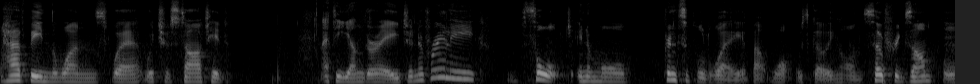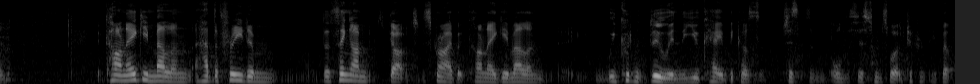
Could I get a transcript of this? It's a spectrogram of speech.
have been the ones where which have started at a younger age and have really thought in a more principled way about what was going on. So, for example, Carnegie Mellon had the freedom. The thing I'm about to describe at Carnegie Mellon, we couldn't do in the UK because the system, all the systems work differently. But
